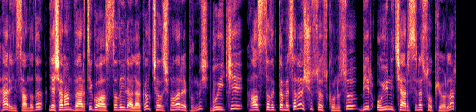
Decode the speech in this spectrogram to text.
her insanda da yaşanan vertigo hastalığıyla alakalı çalışmalar yapılmış. Bu iki hastalıkta mesela şu söz konusu bir oyun içerisine sokuyorlar.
